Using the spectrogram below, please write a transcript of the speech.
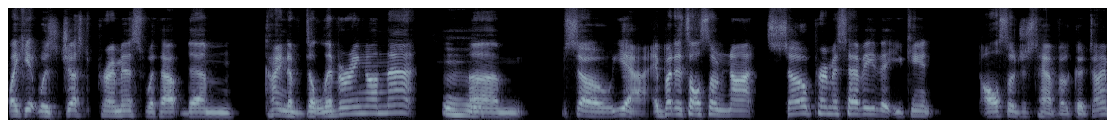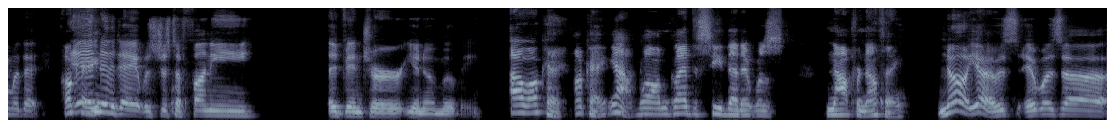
like it was just premise without them kind of delivering on that. Mhm. um so yeah but it's also not so premise heavy that you can't also just have a good time with it at the okay. end of the day it was just a funny adventure you know movie Oh, okay. Okay. Yeah. Well, I'm glad to see that it was not for nothing. No, yeah, it was it was uh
